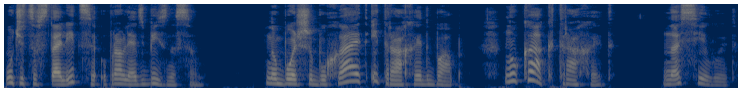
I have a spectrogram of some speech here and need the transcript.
учится в столице управлять бизнесом. Но больше бухает и трахает баб. Ну как трахает? Насилует.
